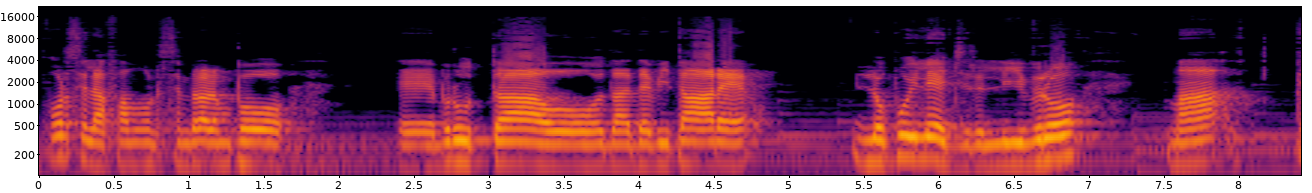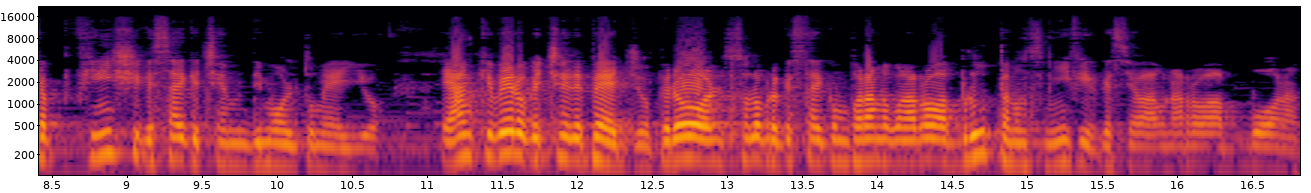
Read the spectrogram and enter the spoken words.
forse la fa sembrare un po' eh, brutta o da, da evitare. Lo puoi leggere il libro, ma cap- finisci che sai che c'è di molto meglio. È anche vero che c'è di peggio, però solo perché stai comparando con una roba brutta non significa che sia una roba buona.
